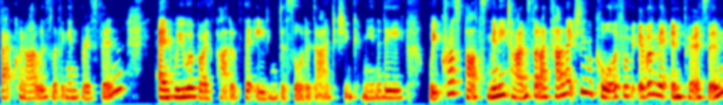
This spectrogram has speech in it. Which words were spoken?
back when I was living in Brisbane, and we were both part of the eating disorder dietitian community. We crossed paths many times, but I can't actually recall if we've ever met in person.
